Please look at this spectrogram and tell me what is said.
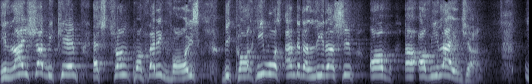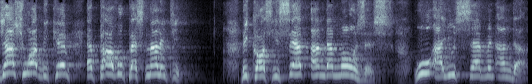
Elisha became a strong prophetic voice because he was under the leadership of, uh, of Elijah. Joshua became a powerful personality because he served under Moses. Who are you serving under?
